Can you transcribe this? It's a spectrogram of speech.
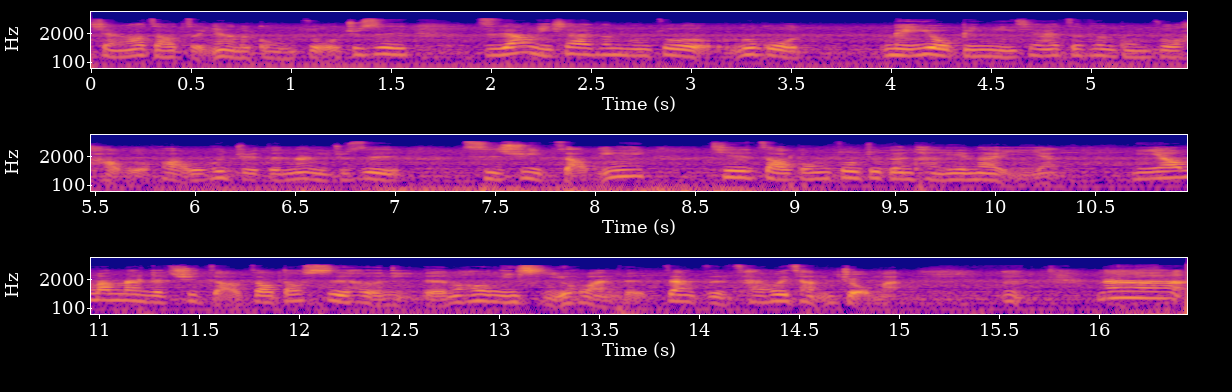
想要找怎样的工作。就是只要你下一份工作如果没有比你现在这份工作好的话，我会觉得那你就是持续找，因为其实找工作就跟谈恋爱一样。你要慢慢的去找，找到适合你的，然后你喜欢的，这样子才会长久嘛。嗯，那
